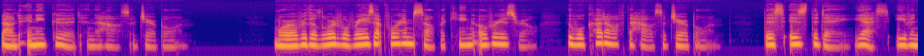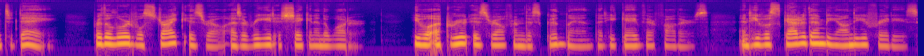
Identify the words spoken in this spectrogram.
found any good in the house of Jeroboam. Moreover, the Lord will raise up for himself a king over Israel who will cut off the house of Jeroboam. This is the day, yes, even today, for the Lord will strike Israel as a reed is shaken in the water. He will uproot Israel from this good land that he gave their fathers, and he will scatter them beyond the Euphrates,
